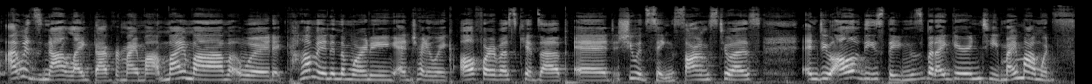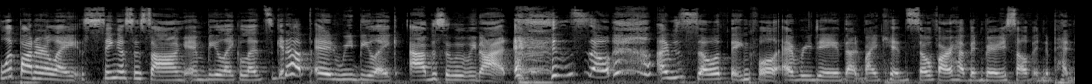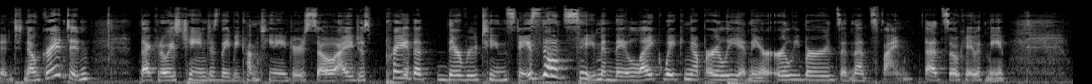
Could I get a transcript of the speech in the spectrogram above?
I was not like that for my mom. My mom would come in in the morning and try to wake all four of us kids up, and she would sing songs to us and do all of these things. But I guarantee my mom would flip on her light, sing us a song, and be like, let's get up. And we'd be like, absolutely not. so I'm so thankful every day that my kids so far have been very self independent. Now, granted, that could always change as they become teenagers. So I just pray that their routine stays that same and they like waking up early and they are early birds, and that's fine. That's okay with me.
